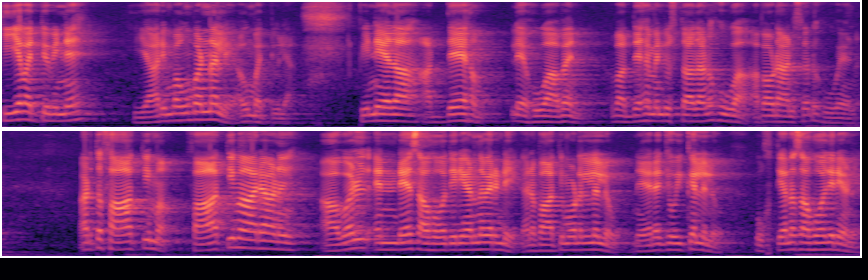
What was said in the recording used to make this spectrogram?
ഹിയ പറ്റൂ പിന്നെ? ഹിയ അറിയുമ്പോൾ അതും പെണ്ണല്ലേ? അതും പറ്റൂല. പിന്നെ ഏതാ? അദ്ദേഹം അല്ലേ ഹുവ അവൻ. അപ്പോൾ അദ്ദേഹം എന്റെ ഉസ്താദാണ് ഹുവ. അപ്പോൾ അവിടെ ആൻസർ ഹുവയാണ്. അടുത്ത ഫാത്തിമ. ഫാത്തിമ ആരാണ്? അവൾ എന്റെ സഹോദരിയാണെന്ന് വരണ്ടേ. കാരണം ഫാത്തിമ അല്ലല്ലോ നേരെ ചോദിക്കല്ലല്ലോ. ഉഖ്തിയാറിന്റെ സഹോദരിയാണ്.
